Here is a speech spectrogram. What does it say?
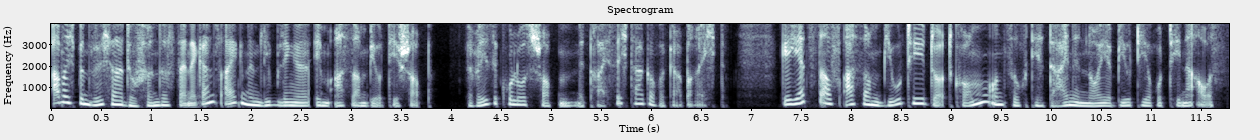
Aber ich bin sicher, du findest deine ganz eigenen Lieblinge im Assam Beauty Shop. Risikolos shoppen mit 30 Tage Rückgaberecht. Geh jetzt auf assambeauty.com und such dir deine neue Beauty-Routine aus.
